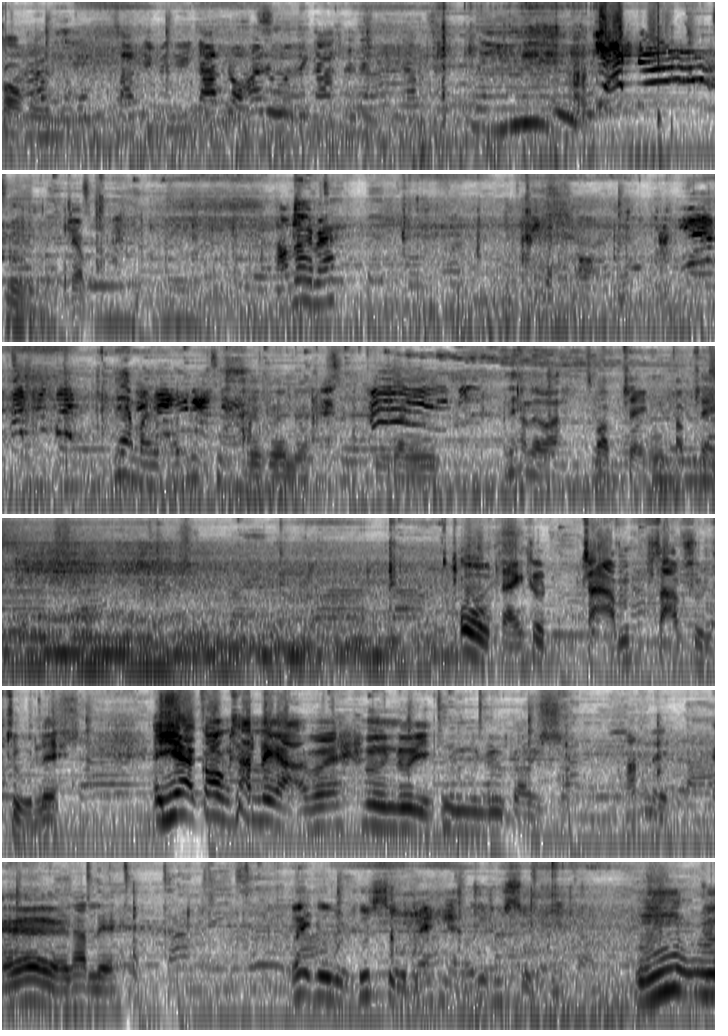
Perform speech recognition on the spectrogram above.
กล่องสาธิตวิธีการดอกให้ดูในการใช้เทคนิคครับนี่เย็นด้วยอืมครับทำได้ไหมนี่นะครับทุกคนนี่เนี่ยมันมันมีเพื่อนๆเนี่ยกำลังอันนี้ทำอะไรวะปรับแสงปรับแสงอยู่โอ้แสงสุดสามสามศูนย์ศูนย์เลยไอ้เหี้ยกล้องชัดเลยอะเว้ยมึงดูดิมึงดูกล้องดิชัดเลย เออชัดเลยเฮ้ยดูชุดสูทไหมเนี่ยดูชุดสูทเนี่ย อืมมึง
